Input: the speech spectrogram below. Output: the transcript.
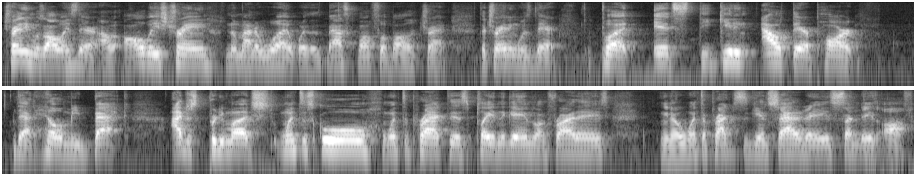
Training was always there. I would always train no matter what, whether it's basketball, football, or track. The training was there. But it's the getting out there part that held me back. I just pretty much went to school, went to practice, played in the games on Fridays, you know, went to practice again Saturdays, Sundays off.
